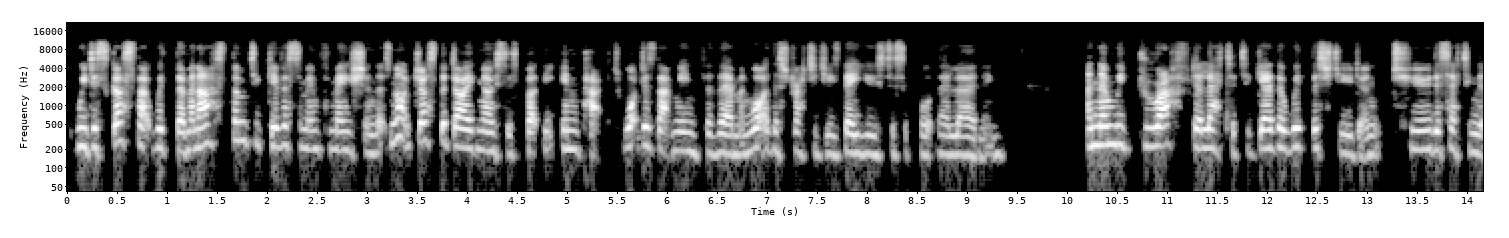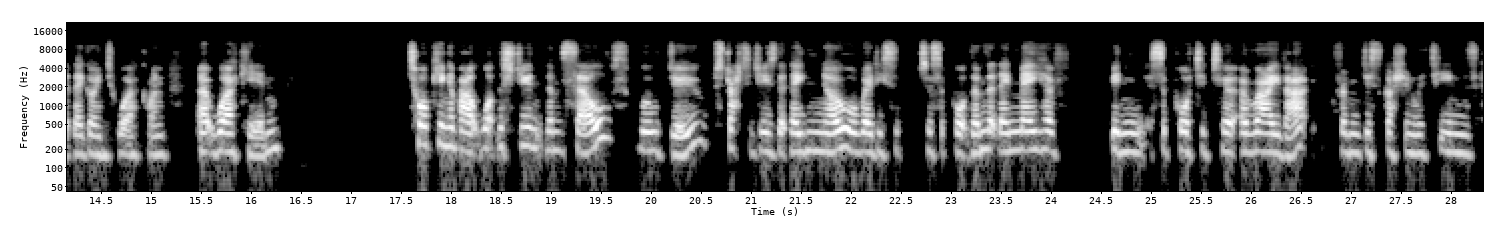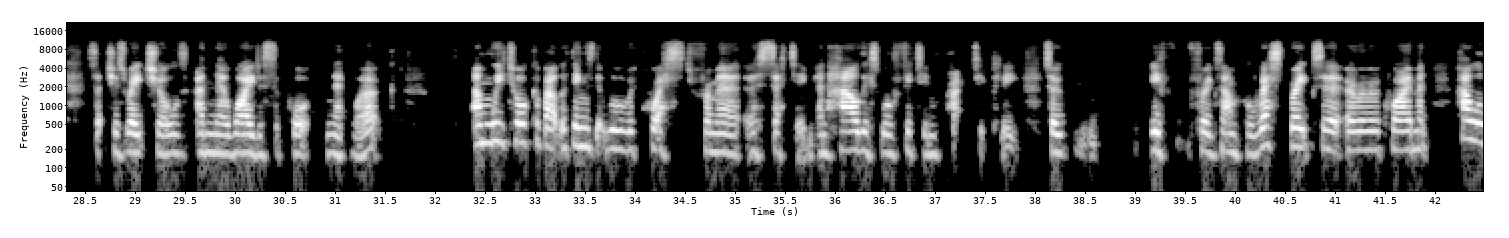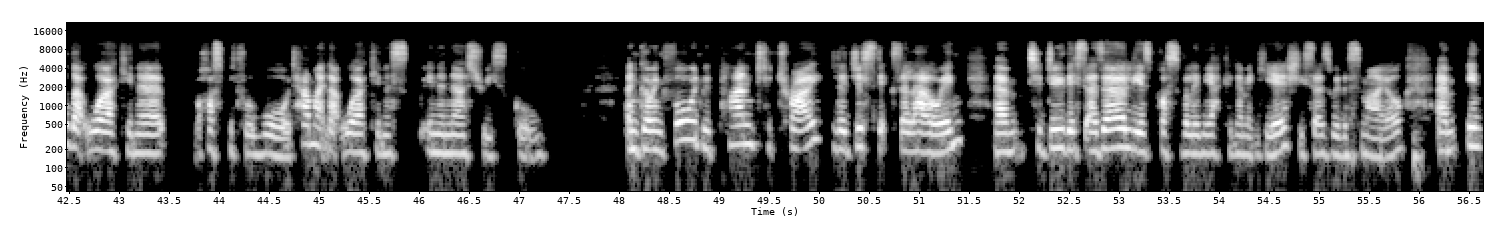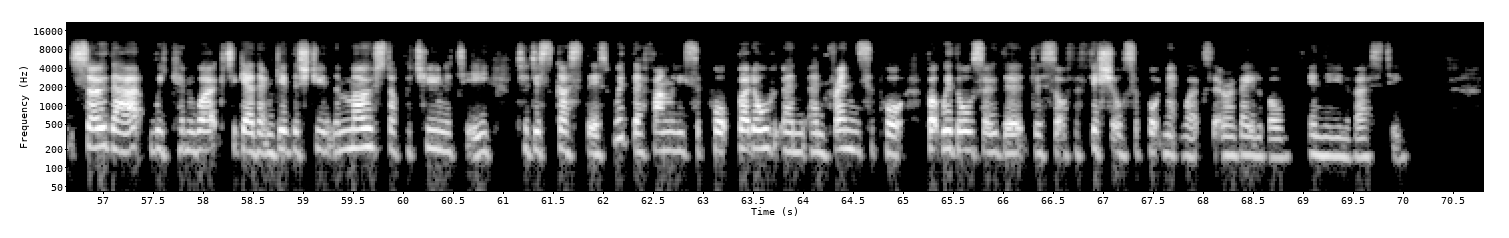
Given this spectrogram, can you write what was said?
We discuss that with them and ask them to give us some information that's not just the diagnosis, but the impact. What does that mean for them and what are the strategies they use to support their learning? And then we draft a letter together with the student to the setting that they're going to work on, uh, work in, talking about what the student themselves will do, strategies that they know already su to support them, that they may have been supported to arrive at from discussion with teams such as Rachel's and their wider support network. and we talk about the things that we'll request from a, a setting and how this will fit in practically. So if, for example, rest breaks are, are a requirement, how will that work in a hospital ward? How might that work in a, in a nursery school? And going forward, we plan to try, logistics allowing, um, to do this as early as possible in the academic year, she says with a smile, um, in, so that we can work together and give the student the most opportunity to discuss this with their family support but all, and, and friends support, but with also the, the sort of official support networks that are available in the university.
